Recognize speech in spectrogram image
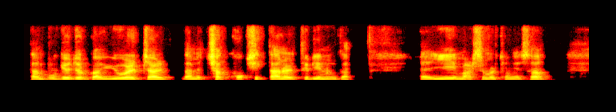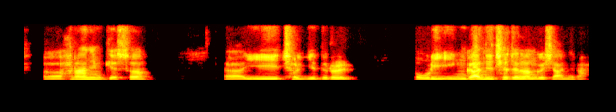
그다음 무교절과 유월절, 그다음에 첫 곡식단을 드리는 것, 이 말씀을 통해서 어, 하나님께서 어, 이 절기들을 우리 인간이 제정한 것이 아니라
